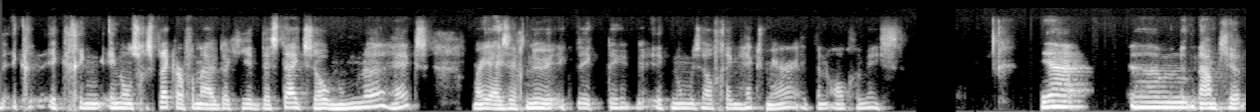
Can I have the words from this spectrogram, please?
ik, ik ging in ons gesprek ervan uit dat je je destijds zo noemde, heks. Maar jij zegt nu, ik, ik, ik, ik noem mezelf geen heks meer, ik ben alchemist. Ja, Um, het naampje.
